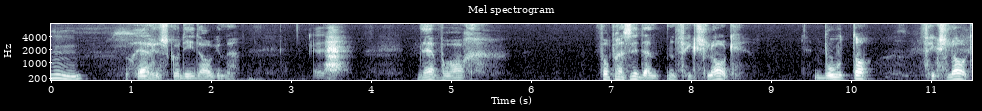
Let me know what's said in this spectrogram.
Og jeg husker de dagene. Det var For presidenten fikk slag. Bota fikk slag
